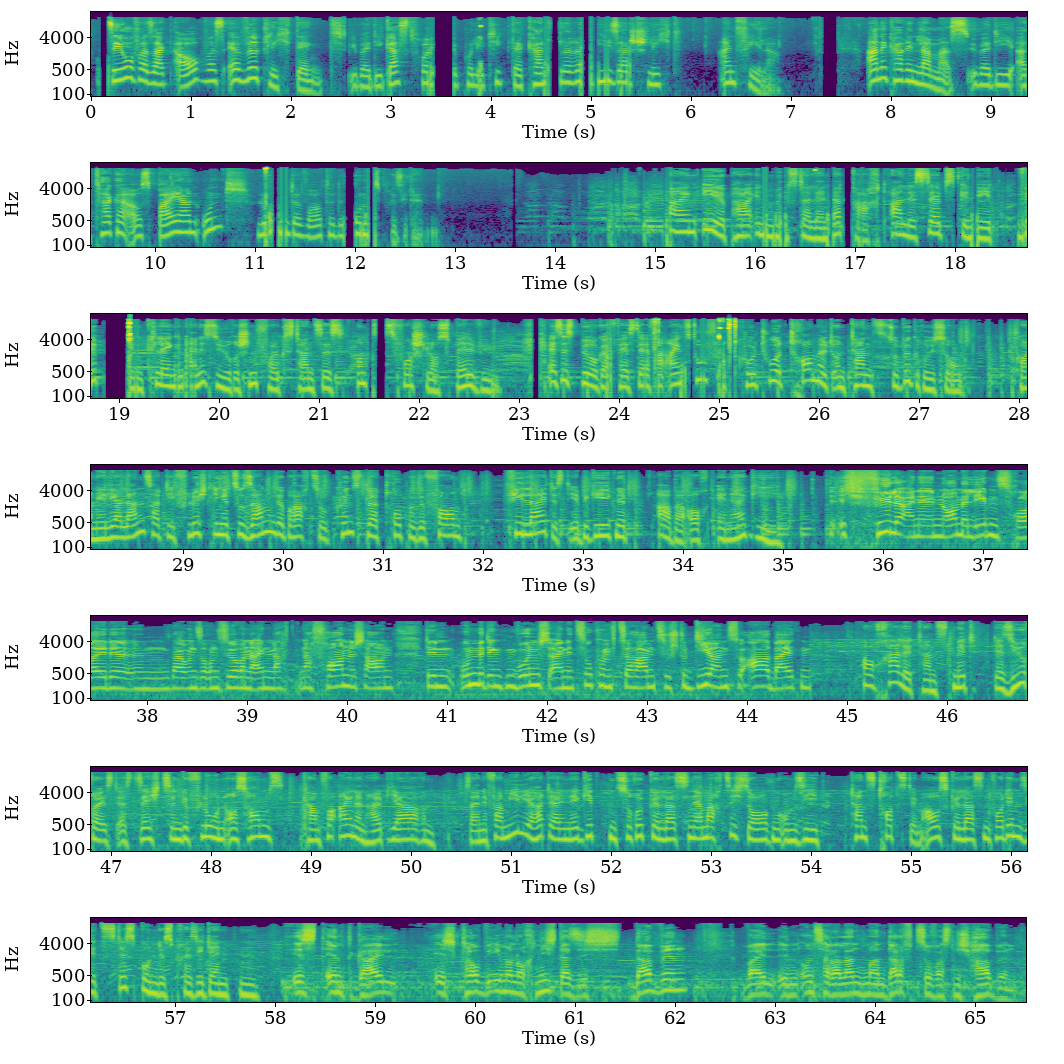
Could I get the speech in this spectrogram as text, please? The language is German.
Und Seehofer sagt auch, was er wirklich denkt über die gastfreundliche Politik der Kanzlerin. Dieser schlicht ein Fehler. Anne-Karin Lammers über die Attacke aus Bayern und lobende Worte des Bundespräsidenten. Ein Ehepaar in Münsterländer Tracht, alles selbst genäht, wippt den Klängen eines syrischen Volkstanzes und das vor Schloss Bellevue. Es ist Bürgerfest. Der Verein Zuflucht Kultur trommelt und tanzt zur Begrüßung. Cornelia Lanz hat die Flüchtlinge zusammengebracht, zur Künstlertruppe geformt. Viel Leid ist ihr begegnet, aber auch Energie. Ich fühle eine enorme Lebensfreude ähm, bei unseren Syrern, ein nach, nach vorne schauen, den unbedingten Wunsch, eine Zukunft zu haben, zu studieren, zu arbeiten. Auch Khaled tanzt mit. Der Syrer ist erst 16 geflohen aus Homs, kam vor eineinhalb Jahren. Seine Familie hat er in Ägypten zurückgelassen. Er macht sich Sorgen um sie, tanzt trotzdem ausgelassen vor dem Sitz des Bundespräsidenten. Ist entgeil. Ich glaube immer noch nicht, dass ich da bin, weil in unserem Land man darf sowas nicht haben.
